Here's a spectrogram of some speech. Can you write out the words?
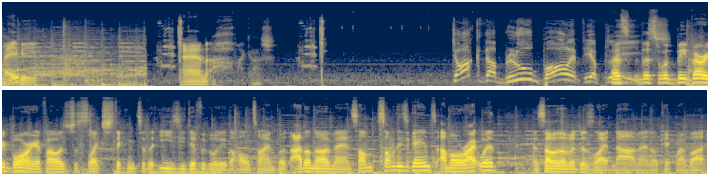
Maybe. And Duck the blue ball if you this please. this would be very boring if I was just like sticking to the easy difficulty the whole time. But I don't know, man. Some some of these games I'm all right with, and some of them are just like, nah, man, they'll kick my butt.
